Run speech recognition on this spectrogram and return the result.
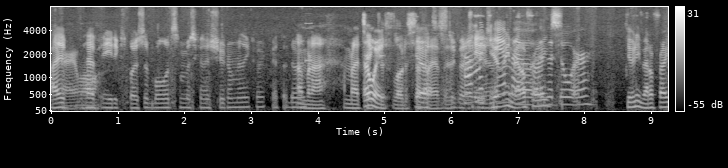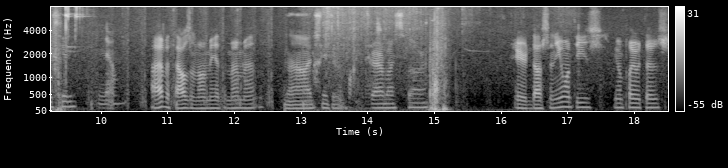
I Alright, well. have eight explosive bullets. I'm just gonna shoot them really quick at the door. I'm gonna, I'm gonna Oh, take wait. this load of Yeah, stuff I have. a in it. stupid How idea. much do you have any ammo metal is frags? a door? Do you have any metal frags, Kitty? No. I have a thousand on me at the moment. No, I just need to grab my star. Here, Dustin, you want these? You want to play with those?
